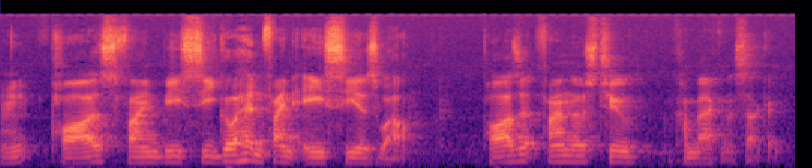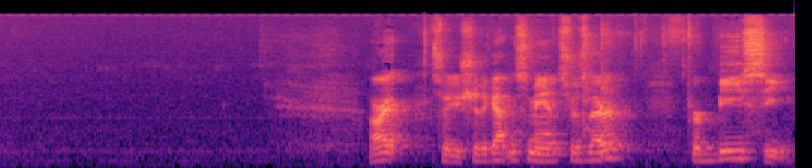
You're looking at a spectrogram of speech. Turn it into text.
All right, pause, find BC. Go ahead and find AC as well. Pause it, find those two. I'll come back in a second. Alright, so you should have gotten some answers there. For BC,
